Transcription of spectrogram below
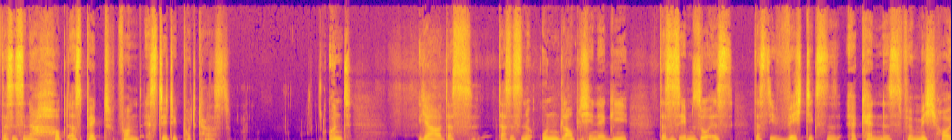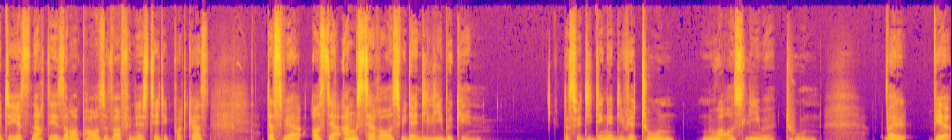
Das ist ein Hauptaspekt vom Ästhetik-Podcast. Und ja, das, das ist eine unglaubliche Energie, dass es eben so ist, dass die wichtigste Erkenntnis für mich heute jetzt nach der Sommerpause war für den Ästhetik-Podcast, dass wir aus der Angst heraus wieder in die Liebe gehen. Dass wir die Dinge, die wir tun, nur aus Liebe tun. Weil wir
